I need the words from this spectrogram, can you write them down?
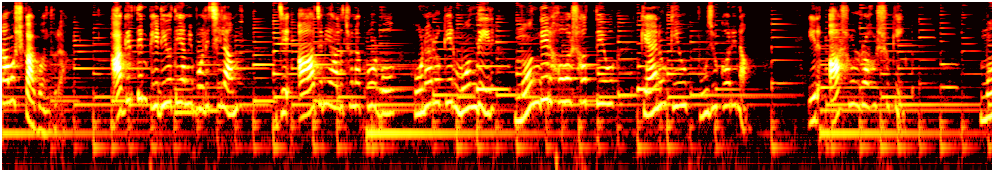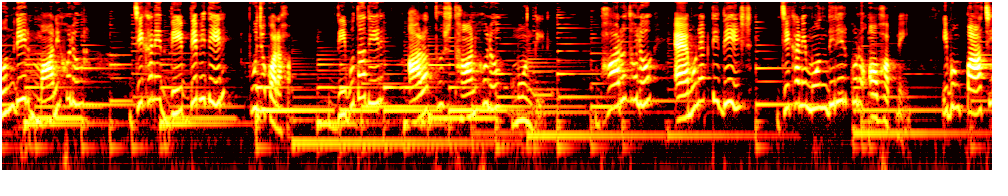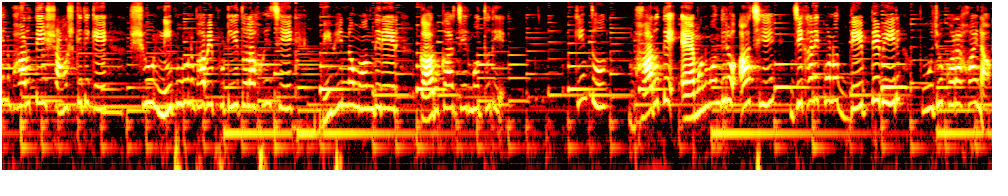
নমস্কার বন্ধুরা। আগের দিন ভিডিওতে আমি বলেছিলাম যে আজ আমি আলোচনা করব কোনারকের মন্দির মন্দির হওয়া সত্ত্বেও কেন কেউ পুজো করে না? এর আসল রহস্য কি? মন্দির মানে হলো যেখানে দেবদেবীদের পুজো করা হয়। দেবতাদের আরাধ্য স্থান হলো মন্দির। ভারত হলো এমন একটি দেশ যেখানে মন্দিরের কোনো অভাব নেই। এবং প্রাচীন ভারতের সংস্কৃতিকে সুনিপুণভাবে ফুটিয়ে তোলা হয়েছে বিভিন্ন মন্দিরের কারুকার্যের মধ্য দিয়ে। কিন্তু ভারতে এমন মন্দিরও আছে যেখানে কোনো দেবদেবীর পুজো করা হয় না।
